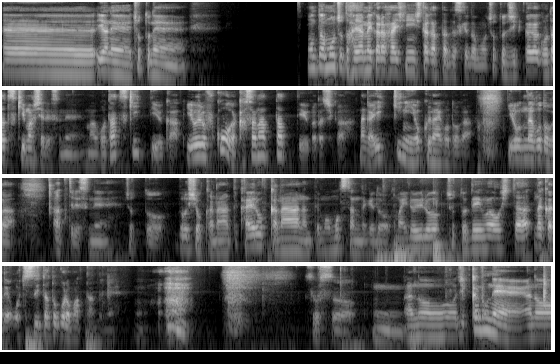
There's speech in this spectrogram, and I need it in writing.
えー、いやね、ちょっとね、本当はもうちょっと早めから配信したかったんですけども、ちょっと実家がごたつきましてですね。まあ、ごたつきっていうか、いろいろ不幸が重なったっていう形か。なんか一気に良くないことが、いろんなことがあってですね、ちょっとどうしようかなって帰ろうかななんても思ってたんだけど、まあいろいろちょっと電話をした中で落ち着いたところもあったんでね。うんそうそう。うん。あのー実家のね、あのー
